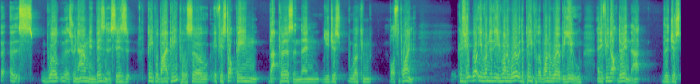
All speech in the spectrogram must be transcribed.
that's world that's renowned in business is people by people. So if you stop being that person, then you're just working what's the point? Because what you want to do, you want to work with the people that want to work with you, and if you're not doing that, they're just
